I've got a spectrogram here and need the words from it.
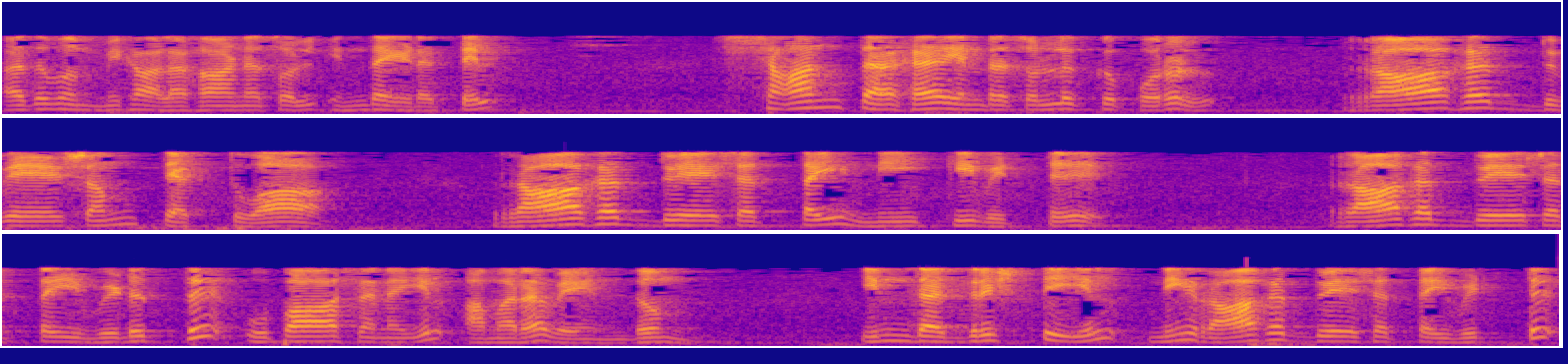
அதுவும் மிக அழகான சொல் இந்த இடத்தில். சாந்தக என்ற சொல்லுக்கு பொருள் ராகத்வேஷம் தெக்துவா ராகத்வேஷத்தை நீக்கிவிட்டு ராகத்வேஷத்தை விடுத்து உபாசனையில் அமர வேண்டும். இந்த திருஷ்டியில் நீ ராகத்வேஷத்தை விட்டு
